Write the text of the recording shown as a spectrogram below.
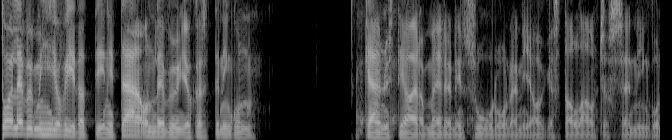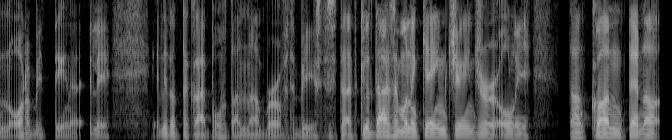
toi levy, mihin jo viitattiin, niin tämä on levy, joka sitten niin kuin käynnisti Iron Maidenin suuruuden ja oikeastaan launchasi sen niin kuin orbittiin, eli, eli totta kai puhutaan Number of the Beastista. Että kyllä tämä semmoinen game changer oli, tämä on kantena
